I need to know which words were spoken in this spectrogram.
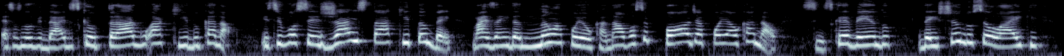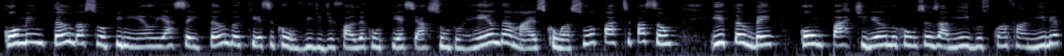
essas novidades que eu trago aqui do canal. E se você já está aqui também, mas ainda não apoiou o canal, você pode apoiar o canal se inscrevendo, deixando o seu like, comentando a sua opinião e aceitando aqui esse convite de fazer com que esse assunto renda mais com a sua participação e também compartilhando com os seus amigos, com a família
